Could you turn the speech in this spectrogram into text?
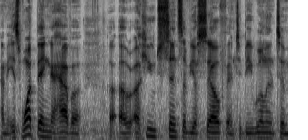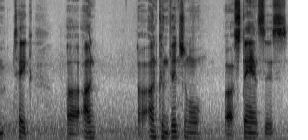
i mean it's one thing to have a a, a huge sense of yourself and to be willing to take uh, un, uh, unconventional uh, stances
